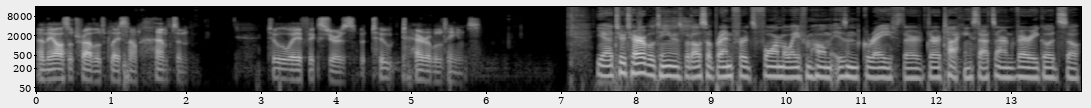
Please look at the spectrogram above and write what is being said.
and they also travel to play Southampton. Two away fixtures, but two terrible teams. Yeah, two terrible teams, but also Brentford's form away from home isn't great. Their their attacking stats aren't very good, so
